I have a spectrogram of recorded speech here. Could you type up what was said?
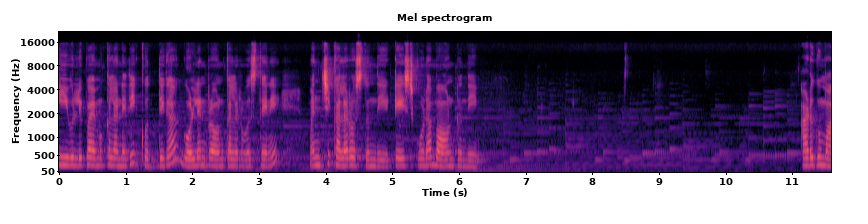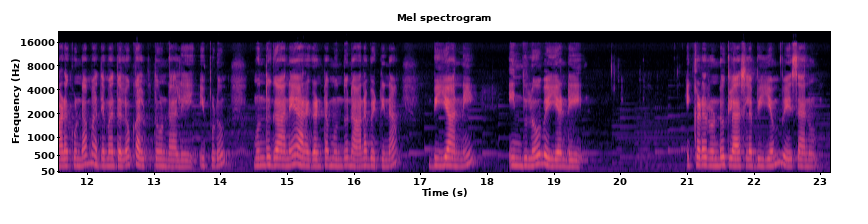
ఈ ఉల్లిపాయ ముక్కలు అనేది కొద్దిగా గోల్డెన్ బ్రౌన్ కలర్ వస్తేనే మంచి కలర్ వస్తుంది టేస్ట్ కూడా బాగుంటుంది. అడుగు మాడకుండా మధ్య మధ్యలో కలుపుతూ ఉండాలి. ఇప్పుడు ముందుగానే అరగంట ముందు నానబెట్టిన బియ్యాన్ని ఇందులో వేయండి. ఇక్కడ రెండు గ్లాసుల బియ్యం వేశాను.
